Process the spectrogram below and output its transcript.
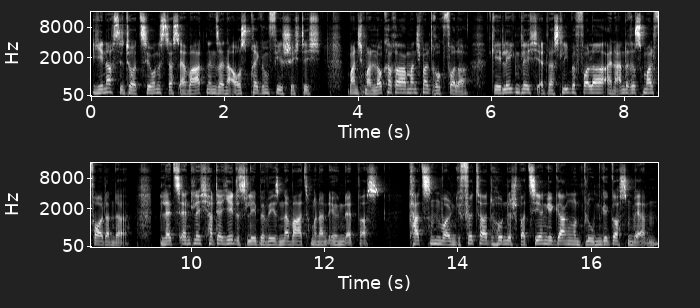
Je nach Situation ist das Erwarten in seiner Ausprägung vielschichtig. Manchmal lockerer, manchmal druckvoller, gelegentlich etwas liebevoller, ein anderes Mal fordernder. Letztendlich hat ja jedes Lebewesen Erwartungen an irgendetwas. Katzen wollen gefüttert, Hunde spazieren gegangen und Blumen gegossen werden.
